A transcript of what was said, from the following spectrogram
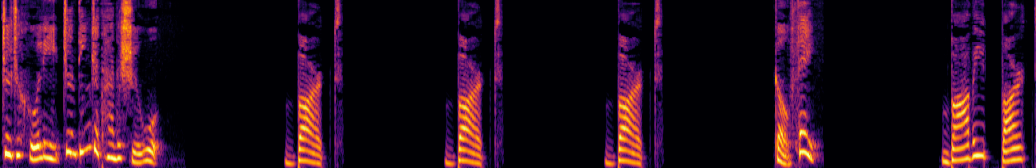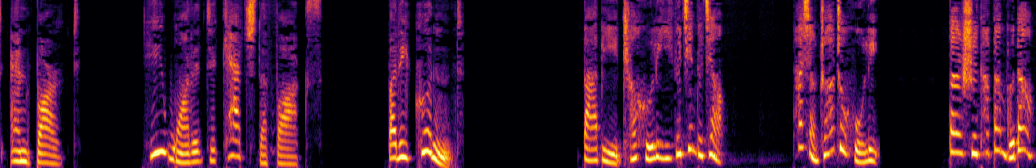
这只狐狸正盯着他的食物。 Barked. Barked. Barked. 狗吠。 Bobby barked and barked. He wanted to catch the fox, but he couldn't. 芭比朝狐狸一个劲的叫，他想抓住狐狸，但是他办不到。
